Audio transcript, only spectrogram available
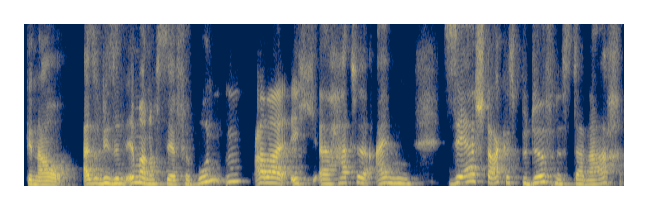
Genau, also wir sind immer noch sehr verbunden, aber ich äh, hatte ein sehr starkes Bedürfnis danach,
